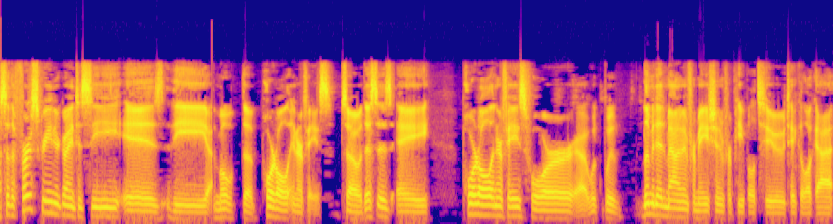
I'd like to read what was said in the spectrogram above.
So the first screen you're going to see is the, the portal interface. So this is a portal interface for uh, with, with, limited amount of information for people to take a look at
